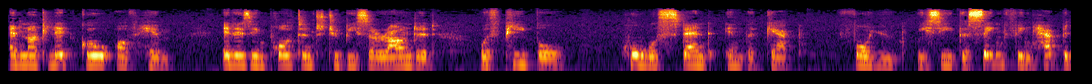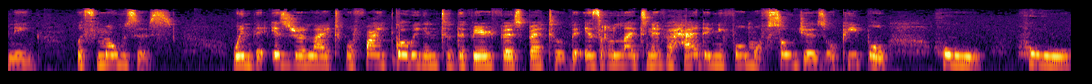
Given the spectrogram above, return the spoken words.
and not let go of Him. It is important to be surrounded with people who will stand in the gap for you. We see the same thing happening with Moses when the Israelites were fighting, going into the very first battle. The Israelites never had any form of soldiers or people who who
